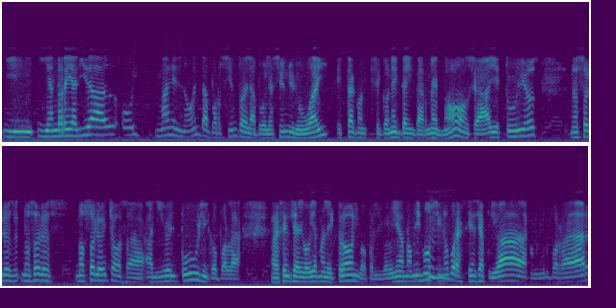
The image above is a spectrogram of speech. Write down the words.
Y, y en realidad hoy más del 90% de la población de Uruguay está con- se conecta a Internet, ¿no? O sea, hay estudios no solo no solo no solo hechos a, a nivel público por la agencia del gobierno electrónico, por el gobierno mismo, sino por agencias privadas como el Grupo Radar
